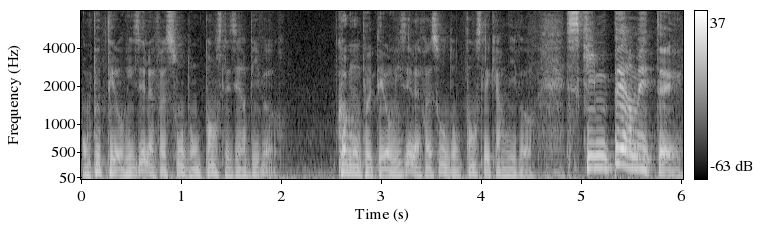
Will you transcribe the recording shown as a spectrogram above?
on peut théoriser la façon dont pensent les herbivores, comme on peut théoriser la façon dont pensent les carnivores. Ce qui me permettait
